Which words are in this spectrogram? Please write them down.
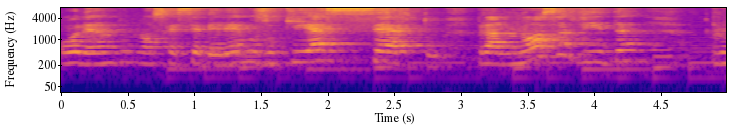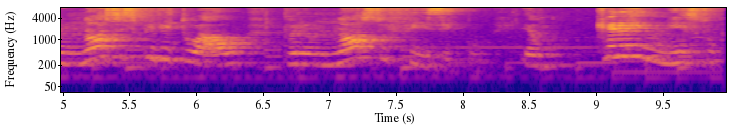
orando, nós receberemos o que é certo para a nossa vida, para o nosso espiritual, para o nosso físico. Eu creio nisso,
